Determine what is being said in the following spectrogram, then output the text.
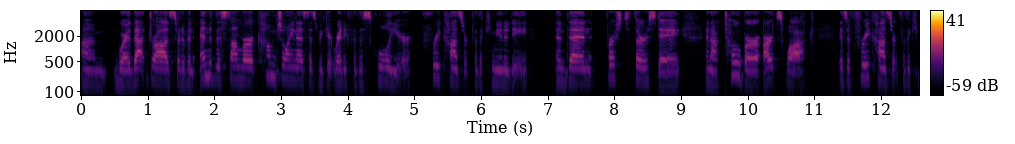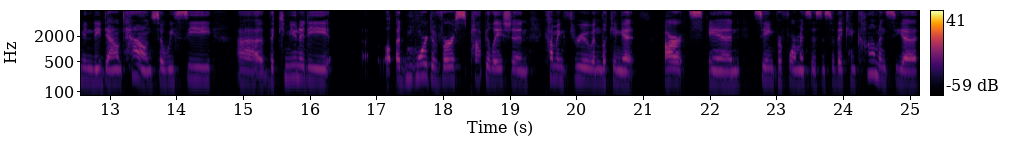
um, where that draws sort of an end of the summer. Come join us as we get ready for the school year. Free concert for the community. And then first Thursday, in October, Arts Walk is a free concert for the community downtown. So we see uh, the community, a more diverse population coming through and looking at arts and seeing performances. And so they can come and see a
